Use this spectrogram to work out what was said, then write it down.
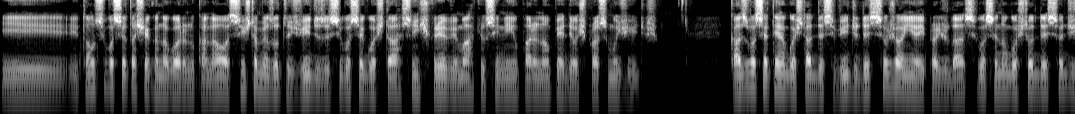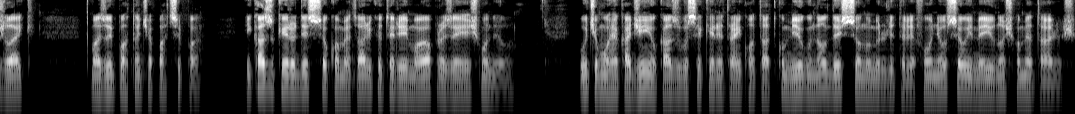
E então, se você está chegando agora no canal, assista meus outros vídeos e se você gostar, se inscreva e marque o sininho para não perder os próximos vídeos. Caso você tenha gostado desse vídeo, deixe seu joinha aí para ajudar. Se você não gostou, deixe seu dislike. Mas o importante é participar. E caso queira, deixe seu comentário que eu terei maior prazer em respondê-lo. Último recadinho, caso você queira entrar em contato comigo, não deixe seu número de telefone ou seu e-mail nos comentários.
